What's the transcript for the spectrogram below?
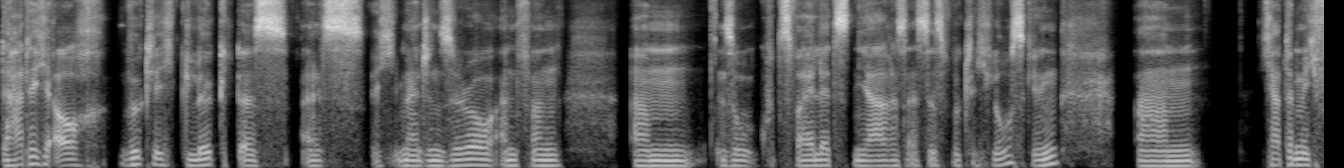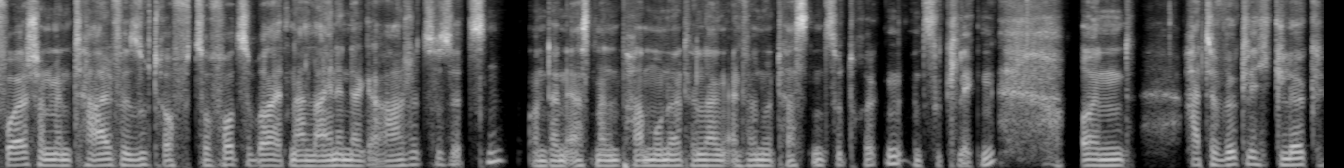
da hatte ich auch wirklich Glück, dass als ich Imagine Zero Anfang ähm, so gut zwei letzten Jahres, als das wirklich losging, ähm, ich hatte mich vorher schon mental versucht, darauf vorzubereiten, allein in der Garage zu sitzen und dann erstmal ein paar Monate lang einfach nur Tasten zu drücken und zu klicken und hatte wirklich Glück,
